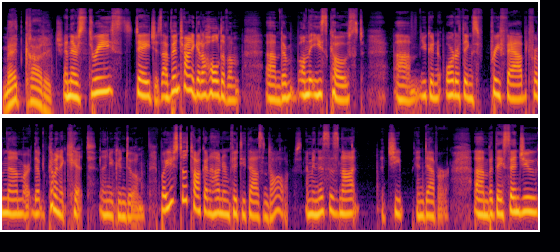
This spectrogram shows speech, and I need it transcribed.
Med Cottage. And there's three stages. I've been trying to get a hold of them. Um, they're on the East Coast. Um, you can order things prefabbed from them, or they come in a kit, and you can do them. But you're still talking $150,000. I mean, this is not a cheap endeavor. Um, but they send you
